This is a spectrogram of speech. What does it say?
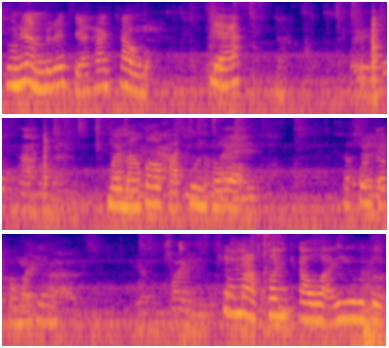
โรงเรียนไม่ได้เสียค่าเช่าหรอกเสียเมื่อบางคนเขาขาดทุนเขาออกแล้วคนก็เขามาเที่ยวช่วงมากคนเก่าอะอยู่ดุด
